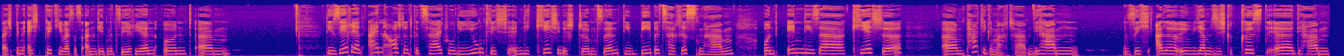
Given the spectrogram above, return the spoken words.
weil ich bin echt picky, was das angeht mit Serien. Und ähm, die Serie hat einen Ausschnitt gezeigt, wo die Jugendlichen in die Kirche gestürmt sind, die Bibel zerrissen haben und in dieser Kirche ähm, Party gemacht haben. Die haben sich alle irgendwie haben sich geküsst, äh, die haben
